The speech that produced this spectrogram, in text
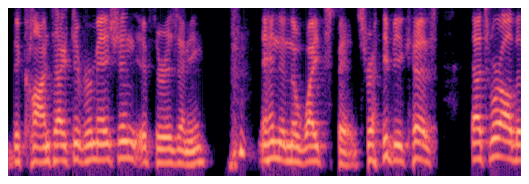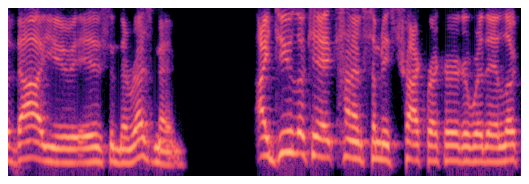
the contact information, if there is any, and in the white space, right? Because that's where all the value is in the resume. I do look at kind of somebody's track record or where they look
